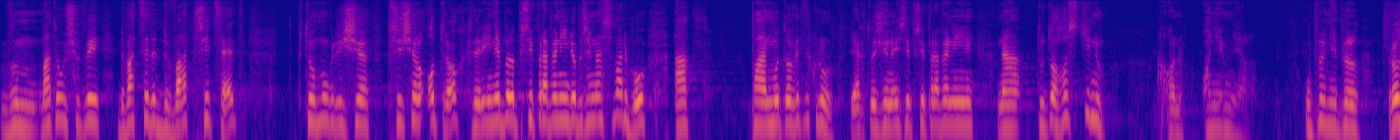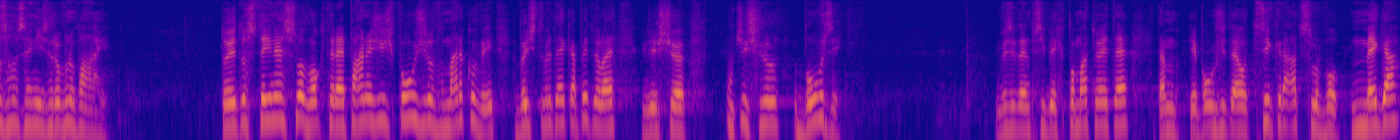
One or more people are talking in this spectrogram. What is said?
v Matoušovi 22.30 k tomu, když přišel otrok, který nebyl připravený dobře na svatbu a pán mu to vytknul. Jak to, že nejsi připravený na tuto hostinu? A on o něm měl. Úplně byl rozhozený z rovnováhy. To je to stejné slovo, které pán Ježíš použil v Markovi ve čtvrté kapitole, když eh, utišil bouři. Vy si ten příběh pamatujete, tam je použité třikrát slovo mega.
